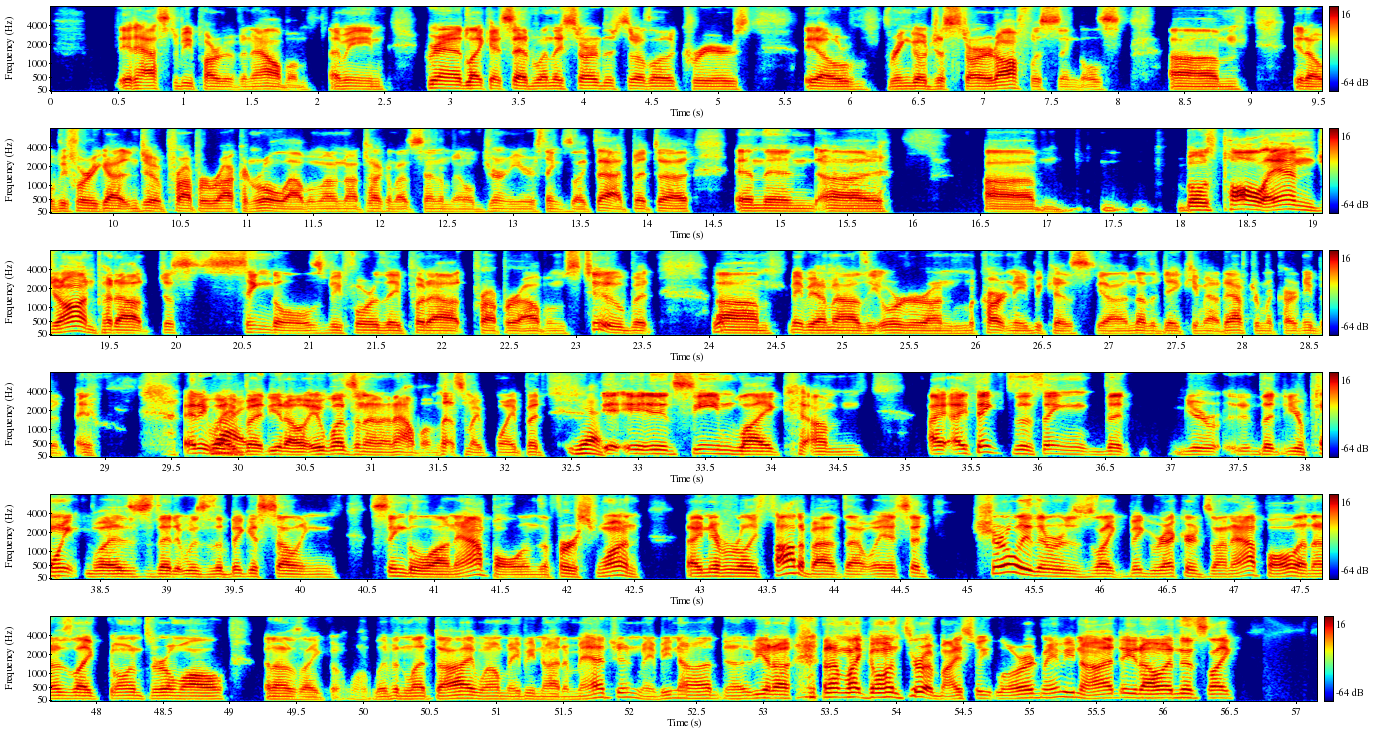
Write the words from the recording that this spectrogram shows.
It has to be part of an album. I mean, granted, like I said, when they started their solo careers, you know, Ringo just started off with singles. Um, you know, before he got into a proper rock and roll album. I'm not talking about Sentimental Journey or things like that. But uh, and then uh, um, both Paul and John put out just singles before they put out proper albums too. But um, maybe I'm out of the order on McCartney because yeah, another day came out after McCartney. But anyway, anyway Right. but you know, it wasn't an album. That's my point. But Yes. it, it seemed like um I, I think the thing that your that your point was that it was the biggest selling single on Apple and the first one. I never really thought about it that way. I said, surely there was like big records on Apple, and I was like going through them all, and I was like, well, live and let die. Well, maybe not. Imagine, maybe not. uh, you know, and I'm like going through it. My sweet Lord, maybe not. You know, and it's like,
